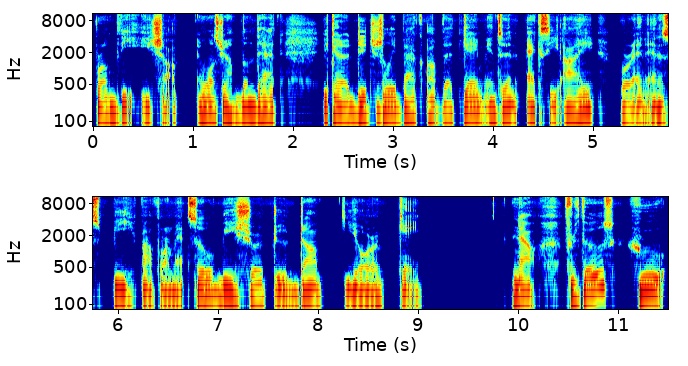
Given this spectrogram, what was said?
from the eShop. And once you have done that, you can digitally back up that game into an XCI or an NSP file format. So be sure to dump your game. Now, for those who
